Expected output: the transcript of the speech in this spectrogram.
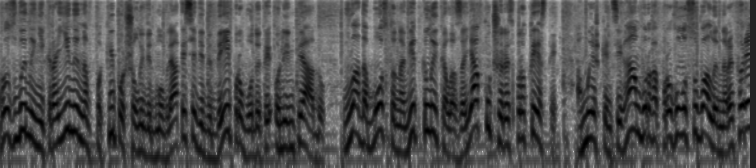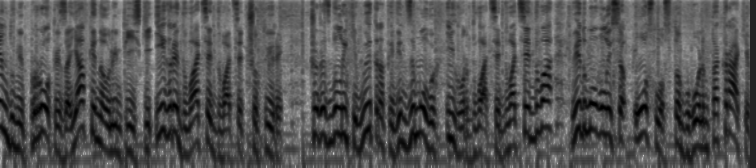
Розвинені країни навпаки почали відмовлятися від ідеї проводити Олімпіаду. Влада Бостона відкликала заявку через протести, а мешканці Гамбурга проголосували на референдумі проти заявки на Олімпійські ігри 2024. Через великі витрати від зимових ігор 2022 відмовилися Осло, Стокгольм та Краків.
